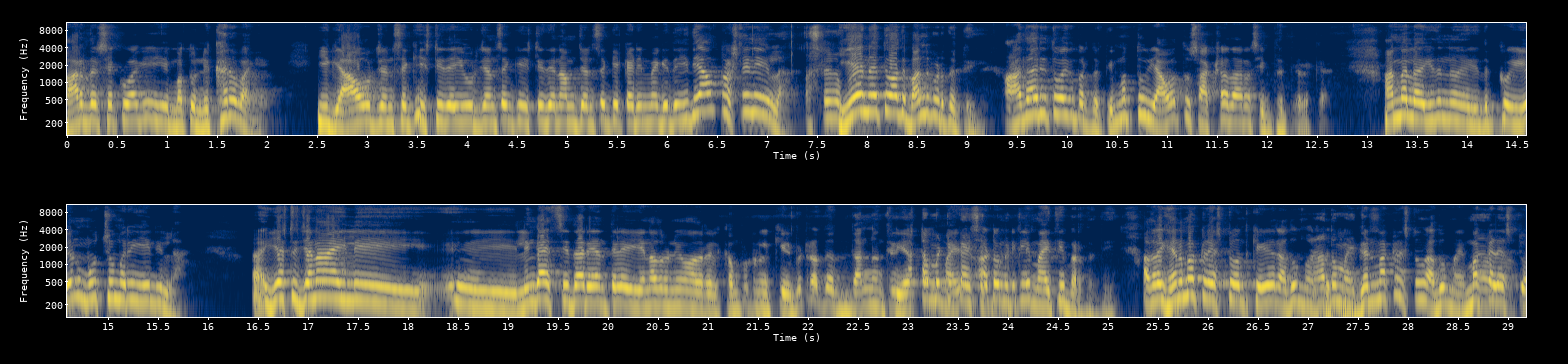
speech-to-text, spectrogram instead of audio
ಪಾರದರ್ಶಕವಾಗಿ ಮತ್ತು ನಿಖರವಾಗಿ ಈಗ ಯಾವ ಜನಸಂಖ್ಯೆ ಇಷ್ಟಿದೆ ಇವ್ರ ಜನಸಂಖ್ಯೆ ಇಷ್ಟಿದೆ ನಮ್ಮ ಜನಸಂಖ್ಯೆ ಕಡಿಮೆ ಆಗಿದೆ ಇದು ಯಾವ ಪ್ರಶ್ನೆನೇ ಇಲ್ಲ. ಏನಾಯ್ತು ಅದು ಬಂದ್ಬಿಡ್ತೈತಿ ಆಧಾರಿತವಾಗಿ ಬರ್ತೈತಿ ಮತ್ತು ಯಾವತ್ತು ಸಾಕ್ಷಾಧಾರ ಸಿಗ್ತೈತಿ ಅದಕ್ಕೆ. ಆಮೇಲೆ ಇದನ್ನು ಇದಕ್ಕೂ ಏನು ಮುಚ್ಚು ಮರಿ ಏನಿಲ್ಲ. ಎಷ್ಟು ಜನ ಇಲ್ಲಿ ಲಿಂಗಾಯಿಸಿದ್ದಾರೆ ಅಂತೇಳಿ ಏನಾದರೂ ನೀವು ಅದರಲ್ಲಿ ಕಂಪ್ಯೂಟರ್ನಲ್ಲಿ ಕೇಳಿಬಿಟ್ರೆ ಅದು ದನ್ ಅಂತೇಳಿ. ಆಟೋಮೆಟಿಕ್ಲಿ ಮಾಹಿತಿ ಬರ್ತೈತಿ. ಅದ್ರಾಗ ಹೆಣ್ಮಕ್ಳು ಎಷ್ಟು ಅಂತ ಕೇಳಿದ್ರೆ ಅದು. ಗಂಡು ಮಕ್ಳು ಎಷ್ಟು ಅದು ಮಕ್ಕಳು ಎಷ್ಟು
